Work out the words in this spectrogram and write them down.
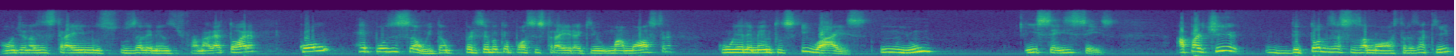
onde nós extraímos os elementos de forma aleatória com reposição. Então perceba que eu posso extrair aqui uma amostra com elementos iguais, 1 e 1 e 6 e 6. A partir de todas essas amostras aqui,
